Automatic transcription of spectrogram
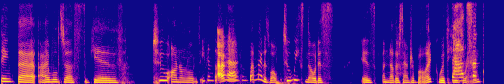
think that I will just give two honorable, even though Okay. I might as well. Two weeks notice is another Sandra Bullock with Hugh That's Grant. a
